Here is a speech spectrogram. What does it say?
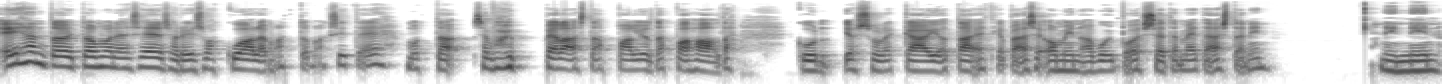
Eihän toi tuommoinen sensori sua kuolemattomaksi tee, mutta se voi pelastaa paljolta pahalta, kun jos sulle käy jotain, etkä pääse omin avuin pois sieltä metästä, niin niin, niin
